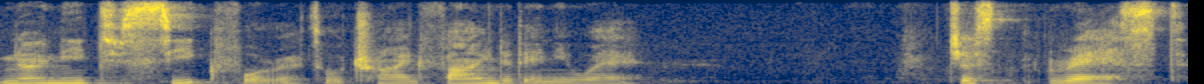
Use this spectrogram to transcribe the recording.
no need to seek for it or try and find it anywhere. Just rest.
